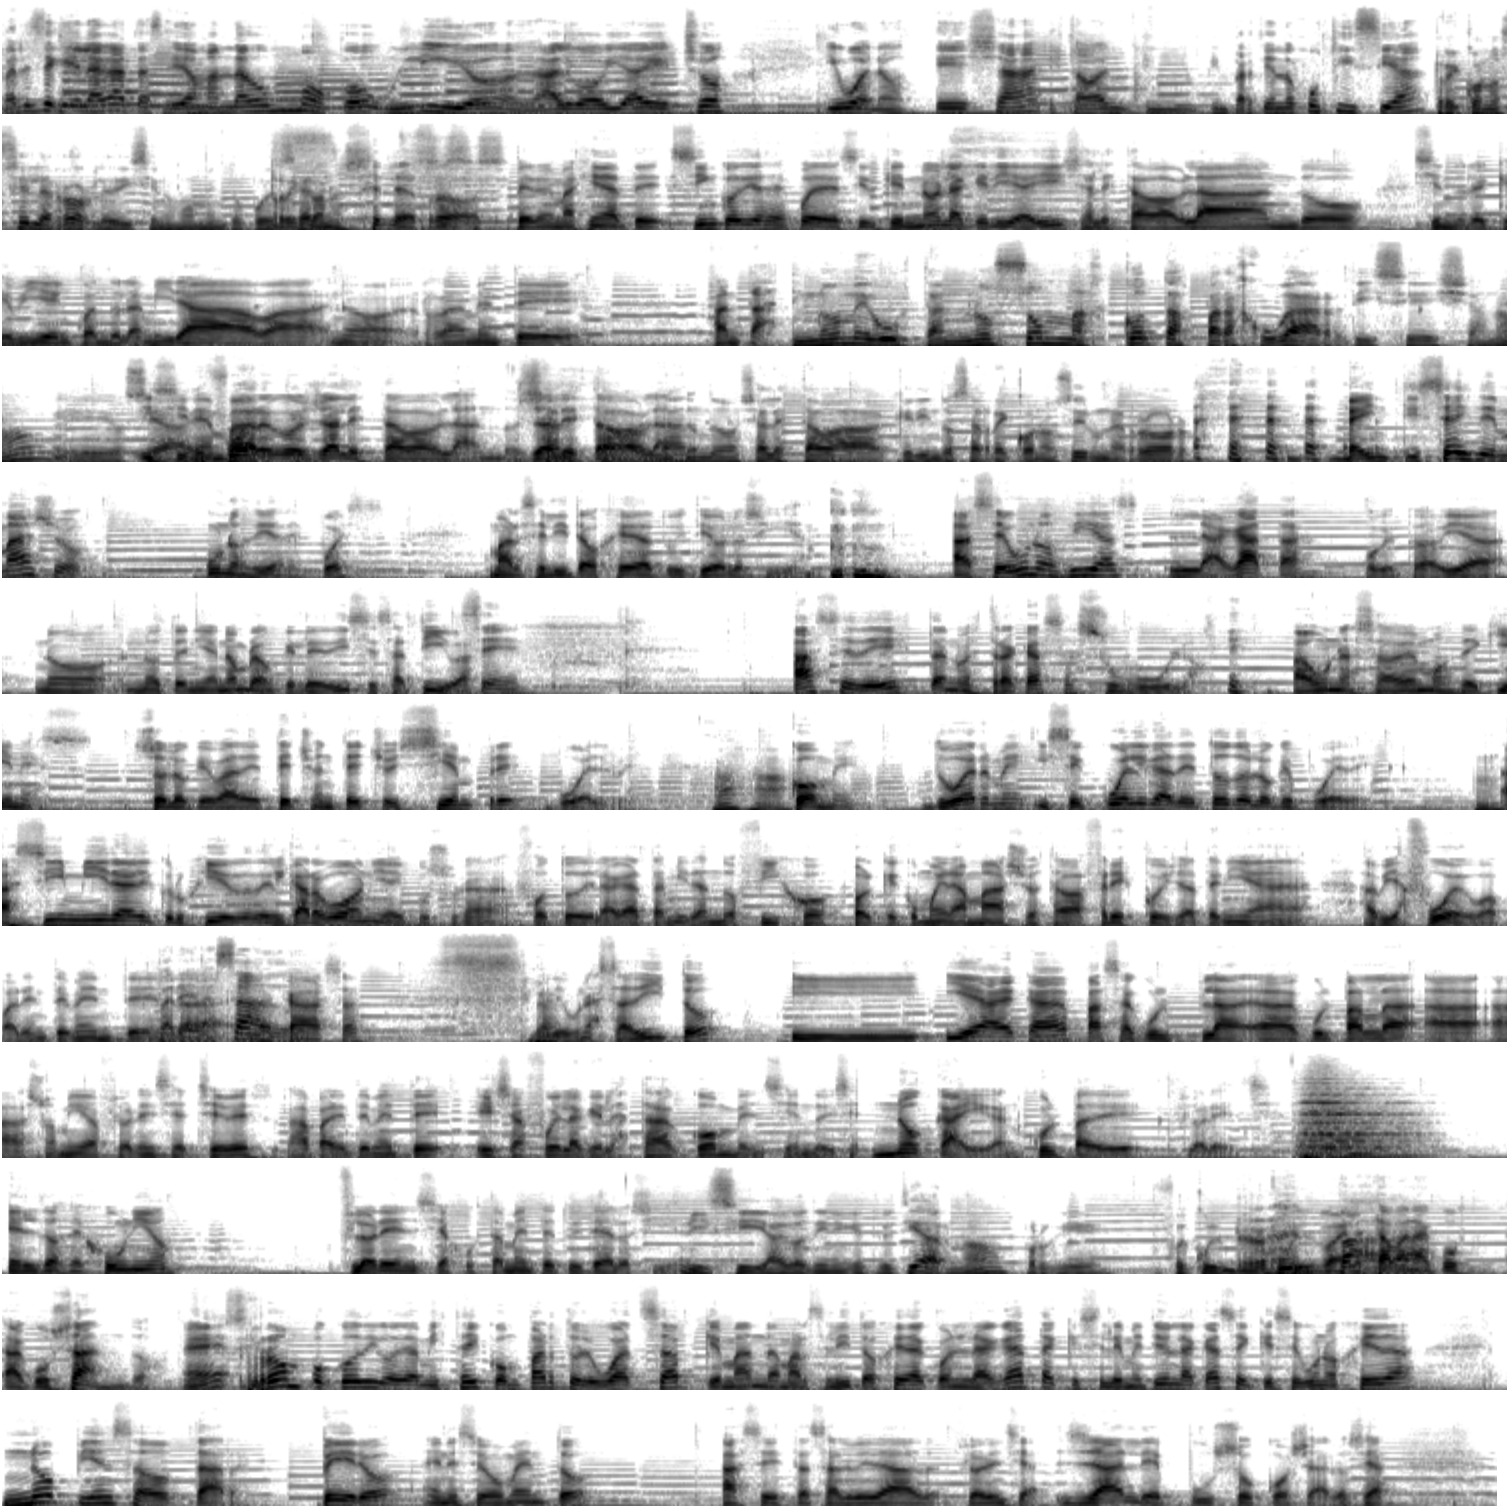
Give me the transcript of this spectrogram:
Parece que la gata se había mandado un moco, un lío, algo había hecho. Y bueno, ella estaba im- im- impartiendo justicia. Reconoce el error, le dice en un momento, puede ser. Reconoce el error. Sí, sí, sí. Pero imagínate, cinco días después de decir que no la quería ahí, ya le estaba hablando, diciéndole que bien cuando la miraba. No, realmente fantástico. No me gustan, no son mascotas para jugar, dice ella, ¿no? Eh, o sea, y sin embargo, fuerte. ya le estaba hablando. Ya, le estaba hablando. ya le estaba queriendo hacer reconocer un error. 26 de mayo, unos días después, Marcelita Ojeda tuiteó lo siguiente. Hace unos días, la gata, porque todavía no, no tenía nombre, aunque le dice sativa, Sí. hace de esta nuestra casa su bulo. Aún no sabemos de quién es, solo que va de techo en techo y siempre vuelve. Ajá. Come, duerme y se cuelga de todo lo que puede. Así mira el crujir del carbón y ahí puso una foto de la gata mirando fijo, porque como era mayo estaba fresco y ya tenía, había fuego aparentemente en, Para la, en la casa, Claro. de un asadito. Y, y acá pasa a, culpla- a culparla a, a su amiga Florencia Chévez. Aparentemente ella fue la que la estaba convenciendo. Dice, no caigan, culpa de Florencia. El 2 de junio, Florencia justamente tuitea lo siguiente. Y sí, algo tiene que tuitear, ¿no? Porque fue cul culpada. Bueno, estaban acu- acusando. ¿eh? Sí. Rompo código de amistad y comparto el WhatsApp que manda Marcelita Ojeda con la gata que se le metió en la casa y que según Ojeda no piensa adoptar. Pero en ese momento hace esta salvedad, Florencia ya le puso collar. O sea,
